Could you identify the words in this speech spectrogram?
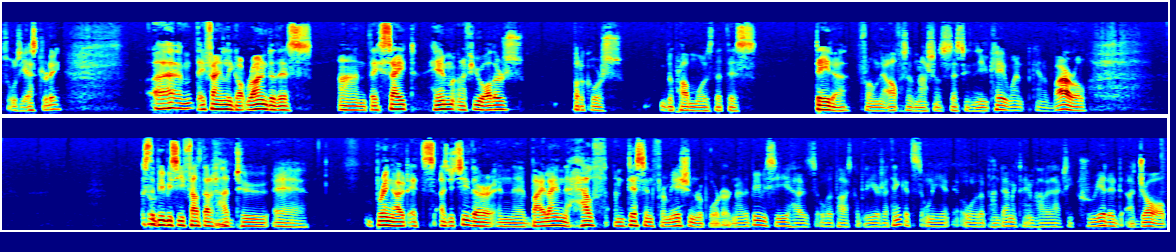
So it was yesterday. Um, they finally got round to this, and they cite him and a few others, but of course, the problem was that this data from the Office of National Statistics in the UK went kind of viral. So the BBC felt that it had to uh, bring out its, as you see there in the byline, the health and disinformation reporter. Now, the BBC has, over the past couple of years, I think it's only over the pandemic time, have actually created a job,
